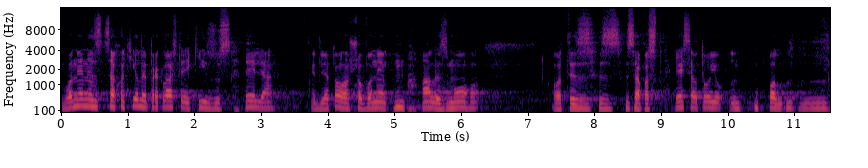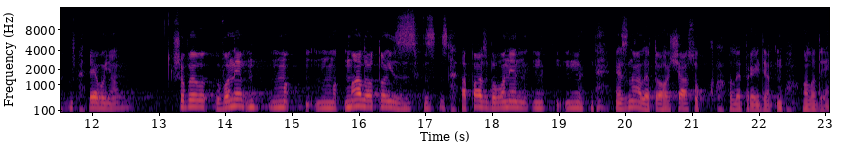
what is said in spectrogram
Вони не захотіли прикласти якісь зусилля для того, щоб вони мали змогу от з- запастися тою оливою, щоб вони мали той запас, бо вони не знали того часу, коли прийде молодий.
